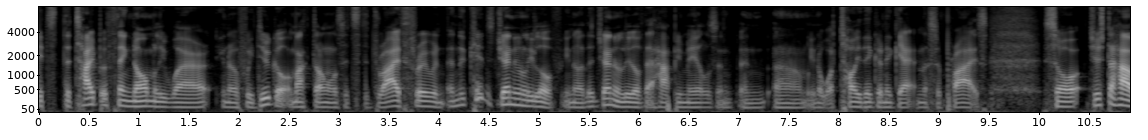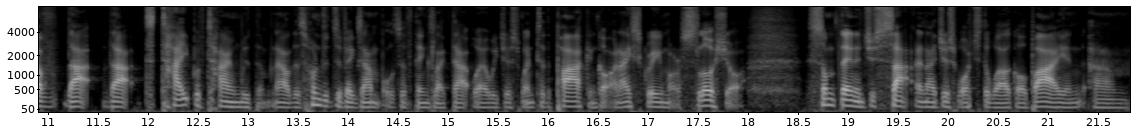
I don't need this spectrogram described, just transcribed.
it's the type of thing normally where you know if we do go to McDonald's, it's the drive-through, and, and the kids generally love you know they generally love their Happy Meals and and um, you know what toy they're going to get and the surprise. So just to have that that type of time with them. Now there's hundreds of examples of things like that where we just went to the park and got an ice cream or a slush or something and just sat and I just watched the world go by and um,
